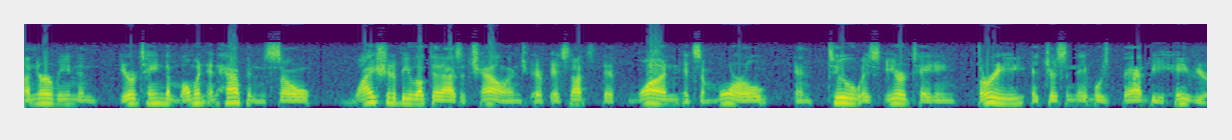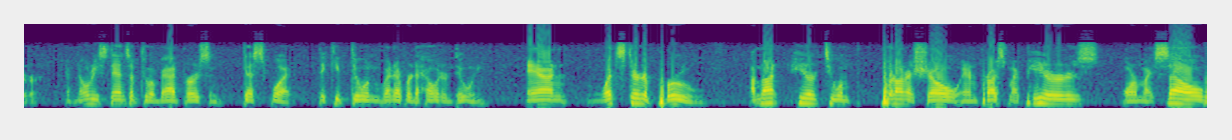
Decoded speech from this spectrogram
unnerving and irritating the moment it happens. So why should it be looked at as a challenge if it's not, if one, it's immoral, and two, it's irritating, three, it just enables bad behavior. If nobody stands up to a bad person, guess what? They keep doing whatever the hell they're doing. And what's there to prove? I'm not here to put on a show and impress my peers, or myself,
